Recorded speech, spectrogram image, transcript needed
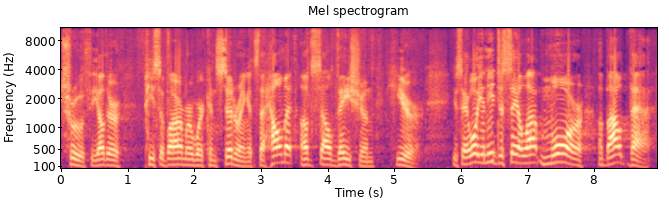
truth. The other piece of armor we're considering. It's the helmet of salvation here. You say, oh, you need to say a lot more about that.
